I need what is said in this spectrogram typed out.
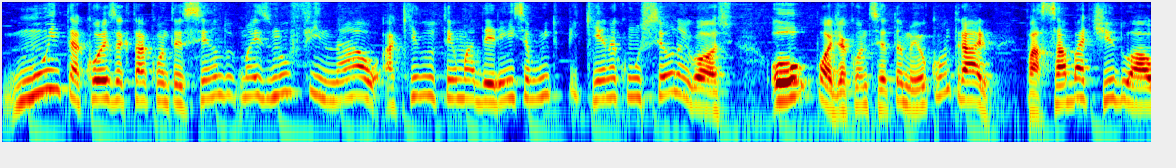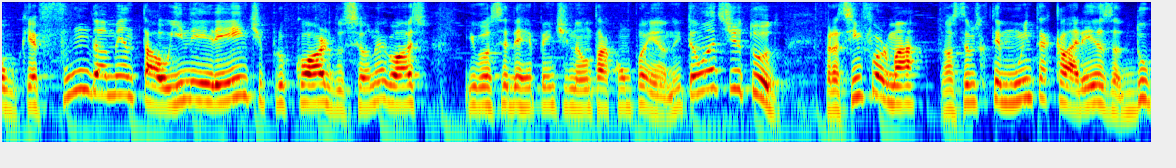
muita coisa que está acontecendo, mas no final aquilo tem uma aderência muito pequena com o seu negócio. Ou pode acontecer também o contrário, passar batido algo que é fundamental, inerente para o core do seu negócio e você de repente não está acompanhando. Então, antes de tudo, para se informar, nós temos que ter muita clareza do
